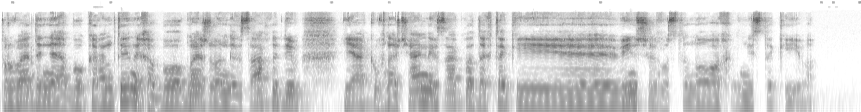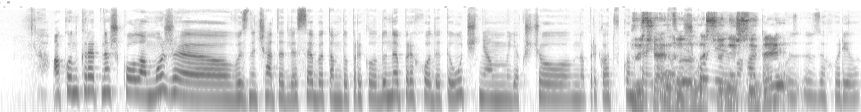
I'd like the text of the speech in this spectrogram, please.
проведення або карантинних, або обмежувальних заходів, як в навчальних закладах, так і в інших установах міста Києва. А конкретна школа може е, визначати для себе там, до прикладу, не приходити учням, якщо, наприклад, в конкретній Звичайно, школі на сьогоднішній багато день- захворілих.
